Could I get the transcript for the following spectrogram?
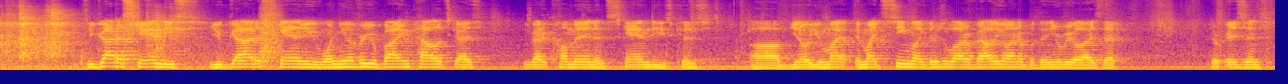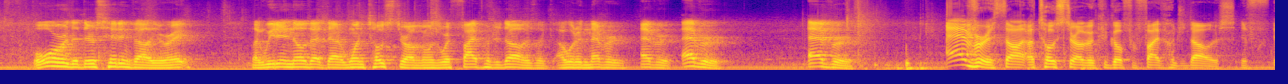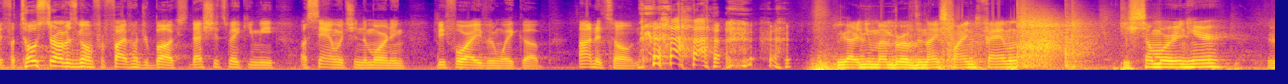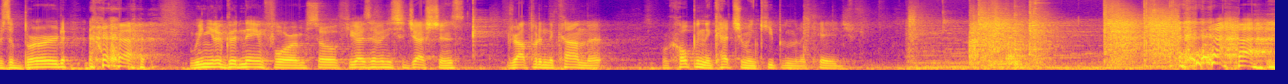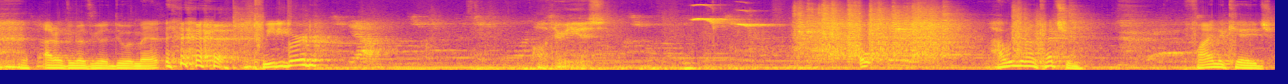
You gotta scan these. You gotta scan these. Whenever you're buying pallets, guys, you gotta come in and scan these because, um, you know, you might it might seem like there's a lot of value on it, but then you realize that there isn't, or that there's hidden value, right? Like we didn't know that that one toaster oven was worth five hundred dollars. Like I would have never, ever, ever, ever, ever thought a toaster oven could go for five hundred dollars. If if a toaster oven is going for five hundred bucks, that shit's making me a sandwich in the morning before I even wake up on its own. we got a new member of the Nice Find family. He's somewhere in here. There's a bird. we need a good name for him. So if you guys have any suggestions, drop it in the comment. We're hoping to catch him and keep him in a cage. I don't think that's gonna do it, man. Tweety bird? Yeah. Oh, there he is. Oh, how are we gonna catch him? Find the cage.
